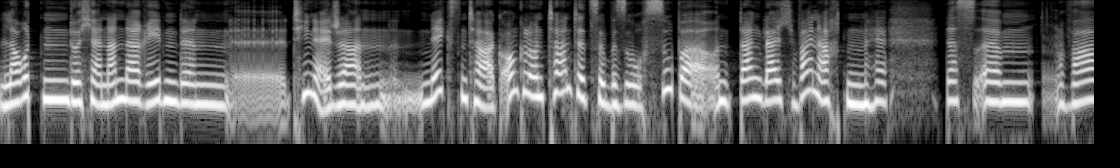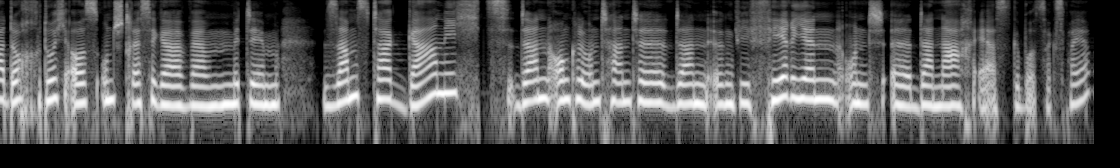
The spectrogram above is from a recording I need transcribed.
lauten, durcheinander redenden äh, Teenagern, nächsten Tag Onkel und Tante zu Besuch, super, und dann gleich Weihnachten. Das ähm, war doch durchaus unstressiger mit dem Samstag gar nichts, dann Onkel und Tante, dann irgendwie Ferien und äh, danach erst Geburtstagsfeier.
